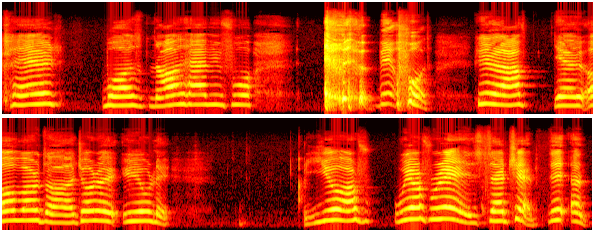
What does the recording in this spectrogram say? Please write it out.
cage was not heavy for Bigfoot. He and over the children eagerly. You are we're free, said Chip. The end. Uh,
